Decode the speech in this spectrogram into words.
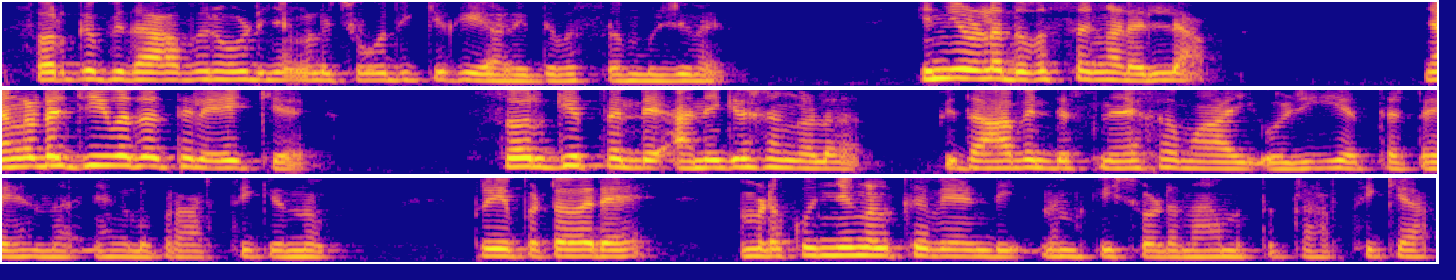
സ്വർഗപിതാവിനോട് ഞങ്ങൾ ചോദിക്കുകയാണ് ഈ ദിവസം മുഴുവൻ. ഇനിയുള്ള ദിവസങ്ങളെല്ലാം ഞങ്ങളുടെ ജീവിതത്തിലേക്ക് സ്വർഗത്തിന്റെ അനുഗ്രഹങ്ങൾ പിതാവിന്റെ സ്നേഹമായി ഒഴുകിയെത്തട്ടെ എന്ന് ഞങ്ങൾ പ്രാർത്ഥിക്കുന്നു. പ്രിയപ്പെട്ടവരെ നമ്മുടെ കുഞ്ഞുങ്ങൾക്ക് വേണ്ടി നമുക്ക് ഈശോയുടെ നാമത്തിൽ പ്രാർത്ഥിക്കാം.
